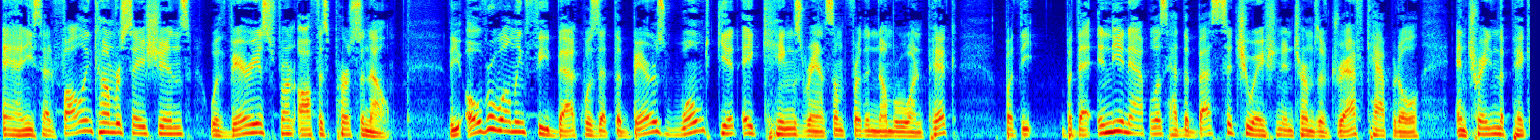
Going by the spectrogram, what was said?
and he said, following conversations with various front office personnel, the overwhelming feedback was that the Bears won't get a king's ransom for the number one pick, but the but that Indianapolis had the best situation in terms of draft capital and trading the pick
